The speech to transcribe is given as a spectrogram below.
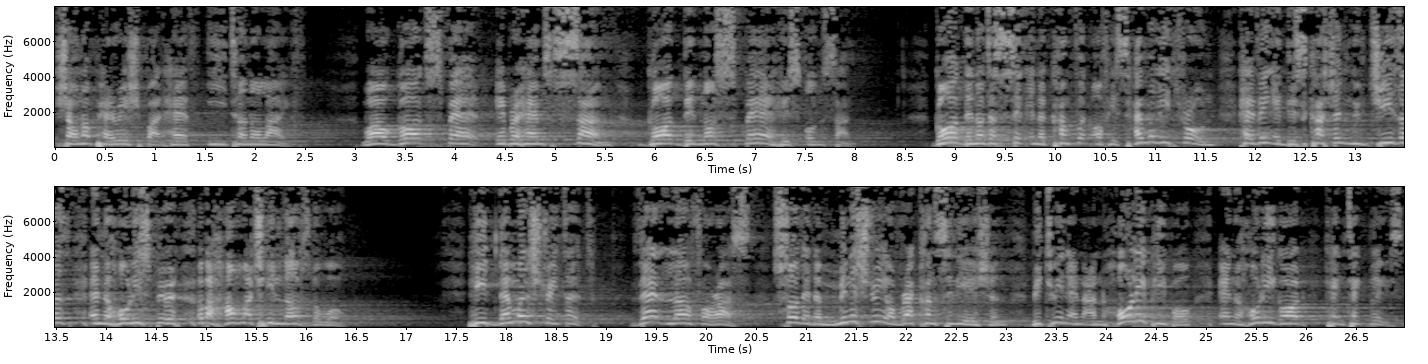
shall not perish but have eternal life. While God spared Abraham's son, God did not spare his own son. God did not just sit in the comfort of his heavenly throne having a discussion with Jesus and the Holy Spirit about how much he loves the world. He demonstrated that love for us so that the ministry of reconciliation between an unholy people and a holy God can take place.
